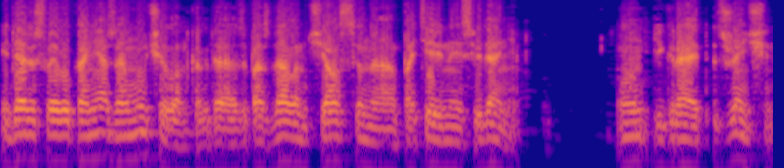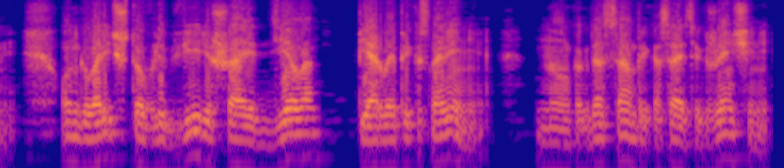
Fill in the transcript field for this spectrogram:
и даже своего коня замучил он, когда запоздало мчался на потерянное свидание. Он играет с женщиной. Он говорит, что в любви решает дело первое прикосновение. Но когда сам прикасается к женщине,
